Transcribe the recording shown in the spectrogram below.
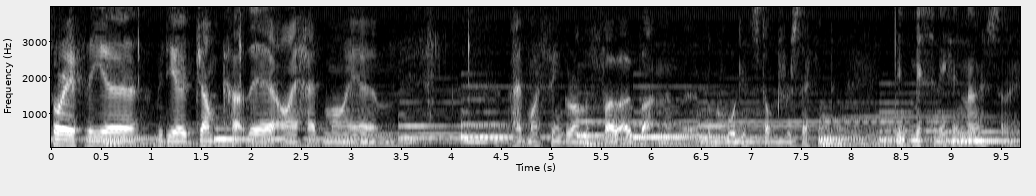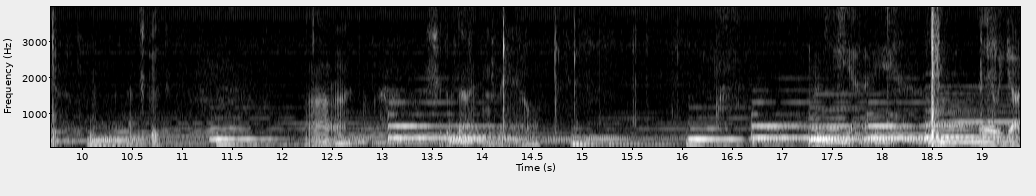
Sorry if the uh, video jump cut there. I had my um, I had my finger on the photo button and the recording stopped for a second. Didn't miss anything though, so that's good. All right, should have done it now. Okay, there we go.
